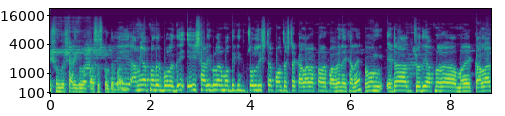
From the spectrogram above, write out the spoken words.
এই সুন্দর শাড়িগুলো পারচেস করতে পারেন। আমি আপনাদের বলে দিই এই শাড়িগুলোর মধ্যে কিন্তু চল্লিশটা পঞ্চাশটা কালার আপনারা পাবেন এখানে। এবং এটা যদি আপনারা মানে কালার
